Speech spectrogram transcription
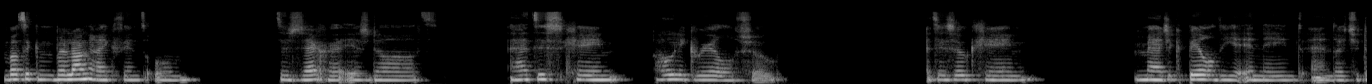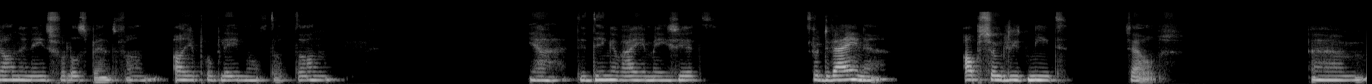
Wat ik belangrijk vind om te zeggen is dat het is geen holy grail of zo. Het is ook geen magic pill die je inneemt en dat je dan ineens verlost bent van al je problemen of dat dan ja, de dingen waar je mee zit verdwijnen. Absoluut niet zelfs. Ehm,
